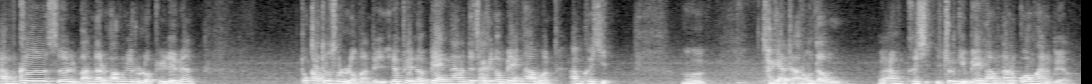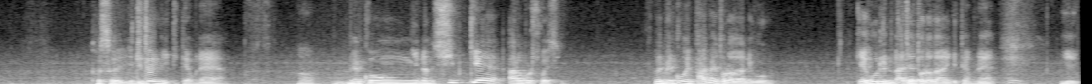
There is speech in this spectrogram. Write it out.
암컷을 만날 확률을 높이려면 똑같은 소리를 넣으면 안 돼. 옆에 있는 맹 하는데 자기도 맹 하면 암컷이 어, 자기한테 안 온다고. 암컷이 이쪽이 맹 하면 나는 꽁 하는 거예요. 그래서 리듬이 있기 때문에 어, 맹꽁이는 쉽게 알아볼 수가 있어요. 맹꽁이 밤에 돌아다니고 깨구리는 낮에 돌아다니기 때문에 이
